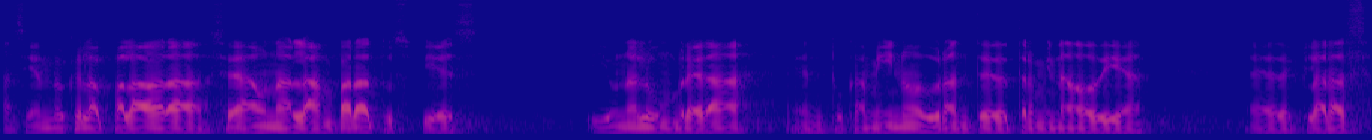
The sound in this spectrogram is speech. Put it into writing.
haciendo que la palabra sea una lámpara a tus pies y una lumbrera en tu camino durante determinado día. declaras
